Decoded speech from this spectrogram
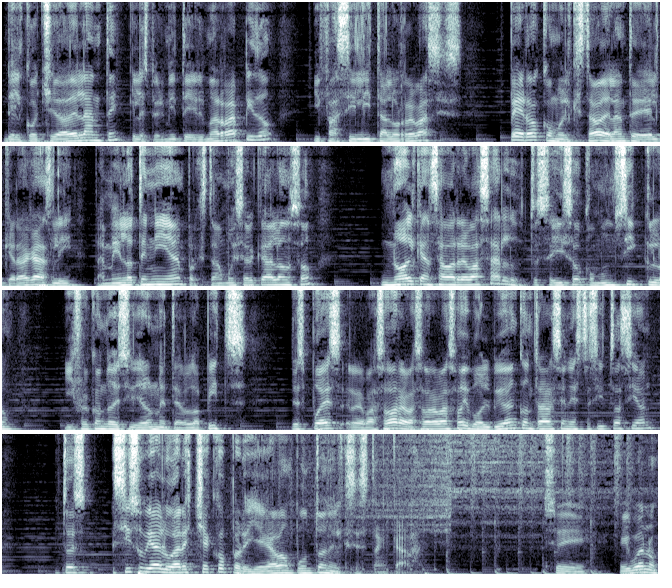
del coche de adelante que les permite ir más rápido y facilita los rebases. Pero como el que estaba delante de él, que era Gasly, también lo tenía porque estaba muy cerca de Alonso, no alcanzaba a rebasarlo. Entonces se hizo como un ciclo y fue cuando decidieron meterlo a pits. Después rebasó, rebasó, rebasó y volvió a encontrarse en esta situación. Entonces sí subía de lugares checo, pero llegaba a un punto en el que se estancaba. Sí, y bueno,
